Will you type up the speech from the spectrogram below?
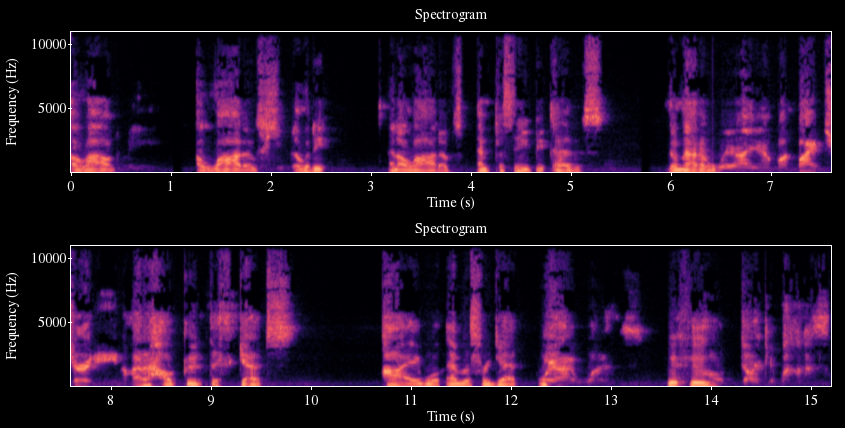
allowed me a lot of humility and a lot of empathy because no matter where I am on my journey, no matter how good this gets, I will never forget where I was, Mm-hmm. how dark it was.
